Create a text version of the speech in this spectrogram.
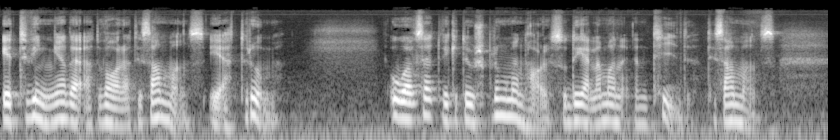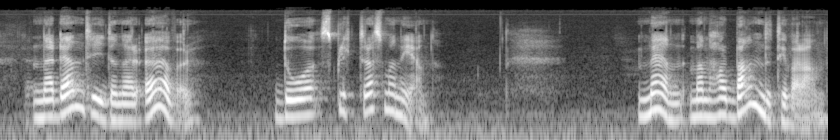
är tvingade att vara tillsammans i ett rum. Oavsett vilket ursprung man har så delar man en tid tillsammans. När den tiden är över, då splittras man igen. Men man har band till varann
